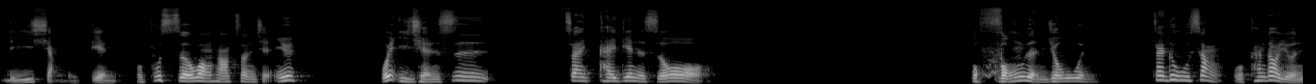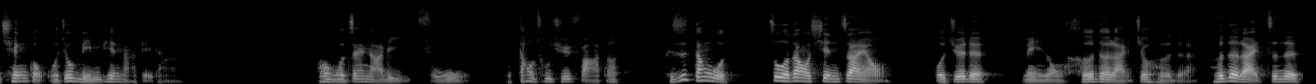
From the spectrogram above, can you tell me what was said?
理想的店，我不奢望它赚钱，因为我以前是在开店的时候，我逢人就问，在路上我看到有人牵狗，我就名片拿给他，哦，我在哪里服务。我到处去发的，可是当我做到现在哦，我觉得美容合得来就合得来，合得来真的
